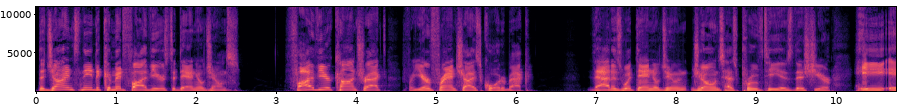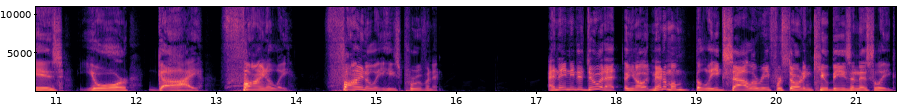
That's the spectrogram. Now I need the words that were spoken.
The Giants need to commit five years to Daniel Jones. Five year contract for your franchise quarterback. That is what Daniel Jones has proved he is this year. He is your guy. Finally, finally, he's proven it. And they need to do it at, you know, at minimum, the league salary for starting QBs in this league.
